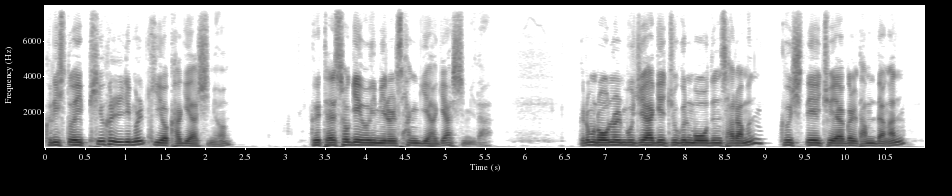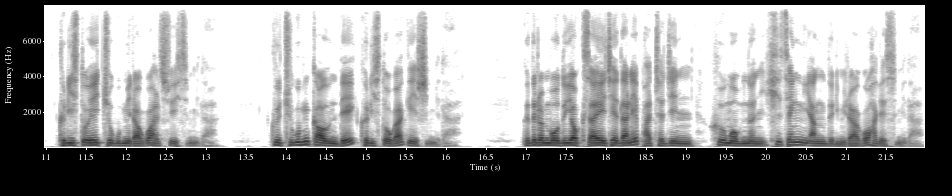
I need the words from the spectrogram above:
그리스도의 피 흘림을 기억하게 하시며 그 대속의 의미를 상기하게 하십니다. 그러므로 오늘 무지하게 죽은 모든 사람은 그 시대의 죄악을 담당한 그리스도의 죽음이라고 할 수 있습니다. 그 죽음 가운데 그리스도가 계십니다. 그들은 모두 역사의 재단에 바쳐진 흠없는 희생 양들임이라고 하겠습니다.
